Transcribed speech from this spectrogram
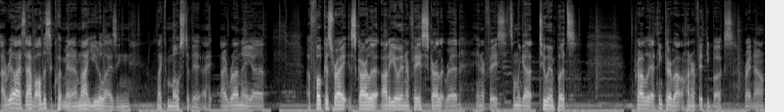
I realized I have all this equipment and I'm not utilizing like most of it. I, I run a uh, a Focusrite Scarlett audio interface, Scarlett Red interface. It's only got two inputs. Probably, I think they're about 150 bucks right now.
